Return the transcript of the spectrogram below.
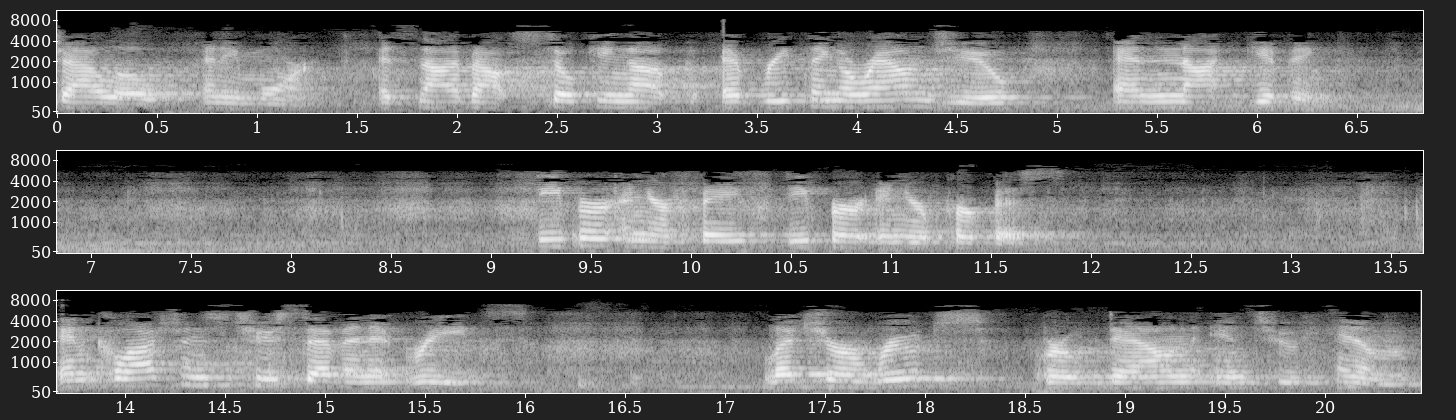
shallow anymore. It's not about soaking up everything around you and not giving. Deeper in your faith, deeper in your purpose. In Colossians 2 7, it reads, Let your roots grow down into Him,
